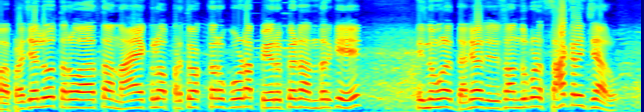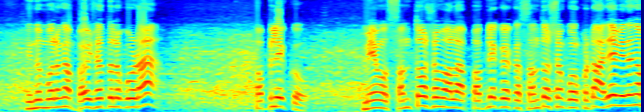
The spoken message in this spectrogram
ప- ప్రజలు తర్వాత నాయకులు ప్రతి ఒక్కరు కూడా పేరు పేరు అందరికీ ఇందు మూలంగా ధన్యవాదాలు చేస్తాం అందరూ కూడా సహకరించారు ఇందు మూలంగా భవిష్యత్తులో కూడా పబ్లిక్ మేము సంతోషం వాళ్ళ పబ్లిక్ యొక్క సంతోషం కోరుకుంటాం అదేవిధంగా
